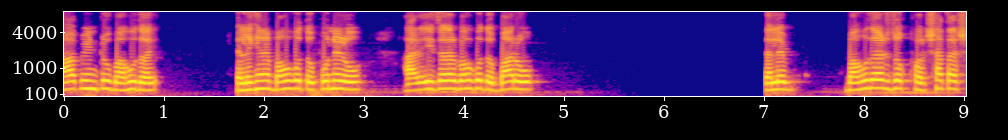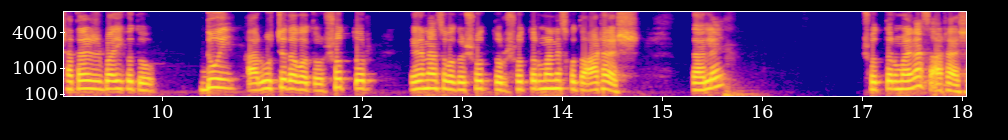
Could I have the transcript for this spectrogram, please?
হাফ ইন্টু বাহুদয়। তাহলে এখানে বাহু কত? পনেরো। আর এই জায়গার বাহু কত? বারো। তাহলে বাহুদয়ের যোগফল সাতাশ। সাতাশ বাই কত? দুই। আর উচ্চতা কত? সত্তর। এখানে আছে কত? সত্তর। সত্তর মাইনাস কত? আঠাশ। তাহলে সত্তর মাইনাস আঠাশ।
